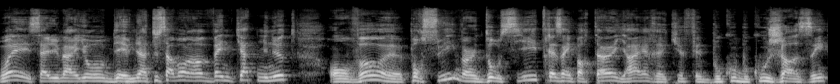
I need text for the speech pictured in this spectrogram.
Oui, salut Mario, bienvenue à Tout savoir en 24 minutes. On va euh, poursuivre un dossier très important hier euh, qui a fait beaucoup, beaucoup jaser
